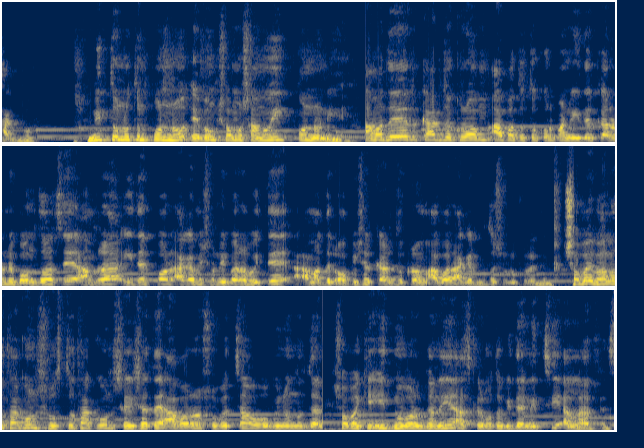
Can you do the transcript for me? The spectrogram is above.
থাকব। নিত্য নতুন পণ্য এবং সমসাময়িক পণ্য নিয়ে। আমাদের কার্যক্রম আপাতত কোরবানি ঈদের কারণে বন্ধ আছে। আমরা ঈদের পর আগামী শনিবার হইতে আমাদের অফিসের কার্যক্রম আবার আগের মতো শুরু করে দেব। সবাই ভালো থাকুন, সুস্থ থাকুন। সেই সাথে আবারও শুভেচ্ছা ও অভিনন্দন জানিয়ে সবাইকে ঈদ মোবারক জানিয়ে আজকের মতো বিদায় নিচ্ছি। আল্লাহ হাফেজ।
